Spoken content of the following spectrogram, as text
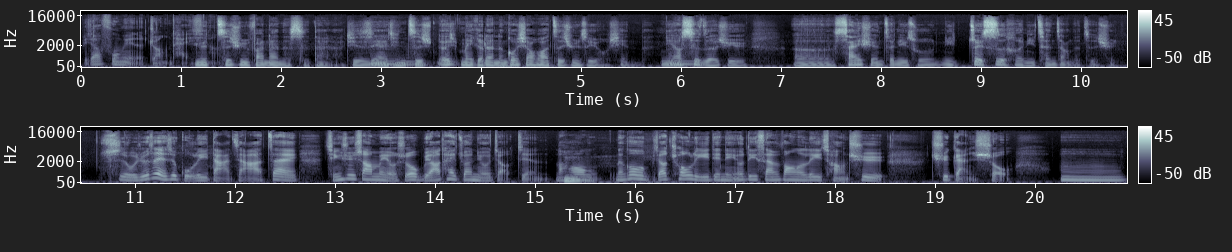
比较负面的状态下。因为资讯泛滥的时代了，其实现在已经资讯，而、嗯、每个人能够消化资讯是有限的。你要试着去，呃，筛选整理出你最适合你成长的资讯。是，我觉得这也是鼓励大家在情绪上面，有时候不要太钻牛角尖，然后能够比较抽离一点点，用第三方的立场去去感受。嗯，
